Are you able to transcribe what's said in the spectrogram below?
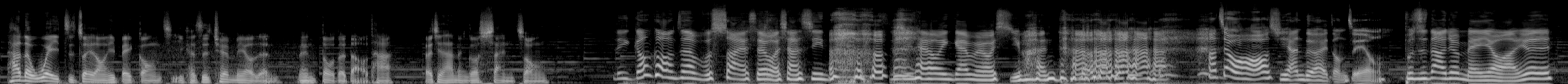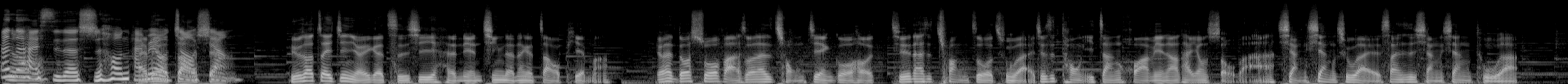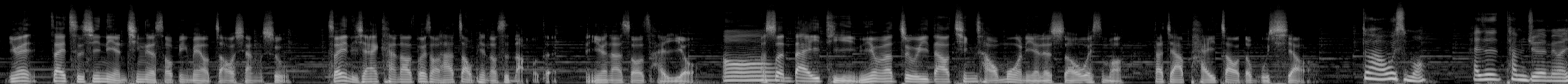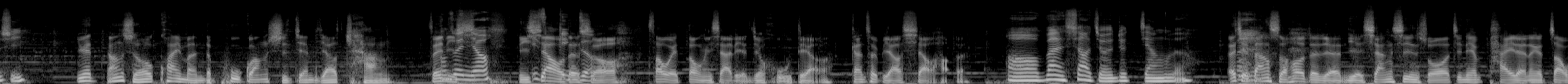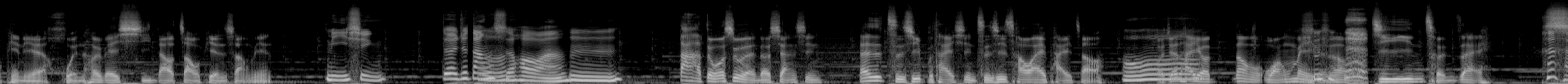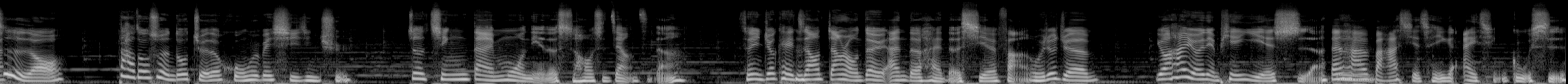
他的位置最容易被攻击，可是却没有人能斗得倒他。而且他能够善终。李公公真的不帅，所以我相信 慈禧太后应该没有喜欢他。他叫我好好奇安德海长怎样，不知道就没有啊，因为安德海死的时候还没有照相。比如说最近有一个慈禧很年轻的那个照片嘛，有很多说法说那是重建过后，其实那是创作出来，就是同一张画面，然后他用手把它想象出来，算是想象图啦。因为在慈禧年轻的时候并没有照相术，所以你现在看到为什么他照片都是老的？因为那时候才有哦。顺带一提，你有没有注意到清朝末年的时候，为什么大家拍照都不笑？对啊，为什么？还是他们觉得没关系？因为当时候快门的曝光时间比较长，所以你、哦、所以你要你笑的时候稍微动一下脸就糊掉了，干脆不要笑好了。哦，不然笑久了就僵了。而且当时候的人也相信说，今天拍的那个照片里的魂会被吸到照片上面，迷信。对，就当时候啊，嗯，大多数人都相信，但是慈禧不太信，慈禧超爱拍照。哦，我觉得她有那种完美的那种基因存在。是哦，大多数人都觉得魂会被吸进去。就清代末年的时候是这样子的。所以你就可以知道张荣对于安德海的写法，嗯、我就觉得有他有一点偏野史啊，但是他把它写成一个爱情故事，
